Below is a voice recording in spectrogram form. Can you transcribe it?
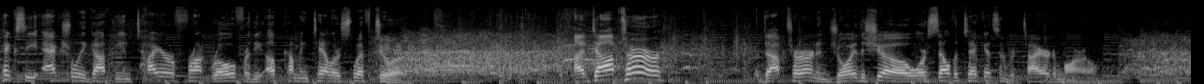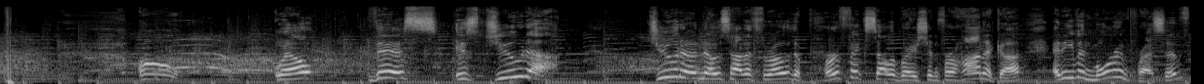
Pixie actually got the entire front row for the upcoming Taylor Swift tour. Adopt her. Adopt her and enjoy the show, or sell the tickets and retire tomorrow. Oh, well, this is Judah. Judah knows how to throw the perfect celebration for Hanukkah, and even more impressive,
